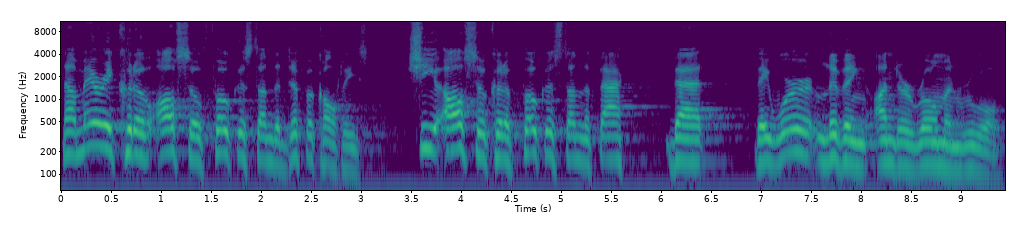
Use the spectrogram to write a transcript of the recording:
Now, Mary could have also focused on the difficulties. She also could have focused on the fact that they were living under Roman rule.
